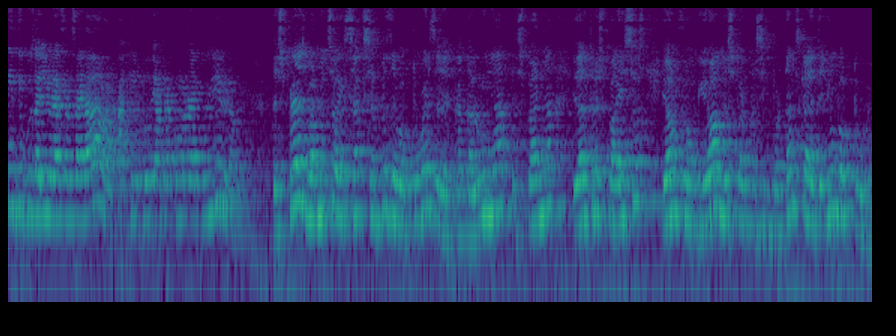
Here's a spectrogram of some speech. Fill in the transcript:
quin tipus de llibres ens agradaven, a qui li podíem recomanar algun llibre. Després vam visualitzar exemples de booktubers de Catalunya, Espanya i d'altres països i vam fer un guió amb les parts més importants que ha de tenir un booktuber.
